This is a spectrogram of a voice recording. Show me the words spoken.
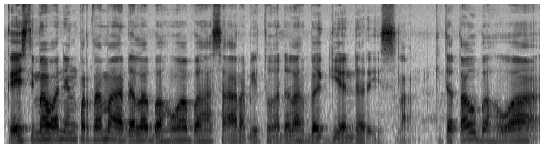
Keistimewaan yang pertama adalah bahwa bahasa Arab itu adalah bagian dari Islam. Kita tahu bahwa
